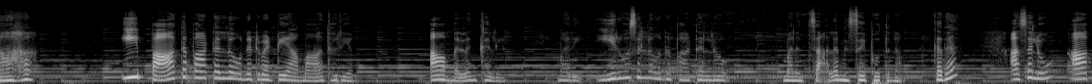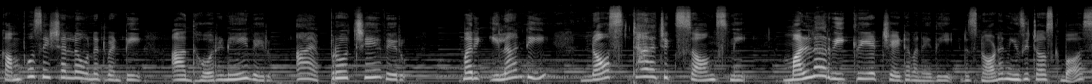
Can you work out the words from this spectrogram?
ఆహా ఈ పాత పాటల్లో ఉన్నటువంటి ఆ మాధుర్యం ఆ మెలంకలి మరి ఈ రోజుల్లో ఉన్న పాటల్లో మనం చాలా మిస్ అయిపోతున్నాం కదా? అసలు ఆ కంపోజిషన్లో ఉన్నటువంటి ఆ ధోరణే వేరు ఆ అప్రోచే వేరు. మరి ఇలాంటి నాస్టాలజిక్ సాంగ్స్ని మళ్ళా రీక్రియేట్ చేయటం అనేది it is not an easy task boss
